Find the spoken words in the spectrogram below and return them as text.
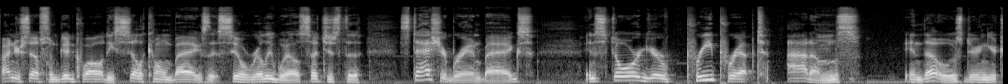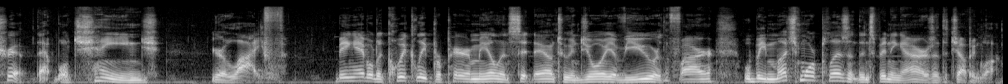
Find yourself some good quality silicone bags that seal really well, such as the Stasher brand bags, and store your pre prepped items in those during your trip. That will change your life. Being able to quickly prepare a meal and sit down to enjoy a view or the fire will be much more pleasant than spending hours at the chopping block.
